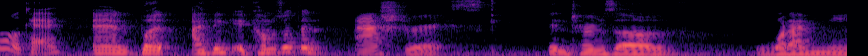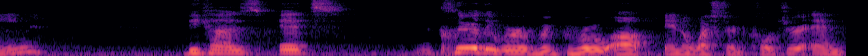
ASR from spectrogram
oh, okay. And but I think it comes with an asterisk in terms of what I mean because it's clearly we're, we grew up in a Western culture and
